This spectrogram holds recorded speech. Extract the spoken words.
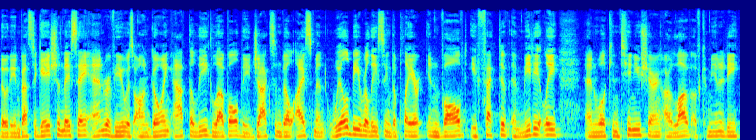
Though the investigation, they say, and review is ongoing at the league level, the Jacksonville Icemen will be releasing the player involved effective immediately and will continue sharing our love of community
